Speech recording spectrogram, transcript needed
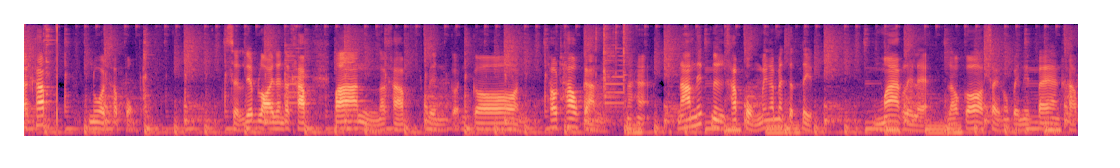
นะครับ นวดครับผมเสร็จเรียบร้อยแล้วนะครับ ปั้นนะครับ เป็นก้อนๆเท่าๆกันนะฮะน้ำนิดนึงครับผมไม่งั้นมันจะติดมากเลยแหละ แล้วก็ใส่ลงไปในแป้งครับ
